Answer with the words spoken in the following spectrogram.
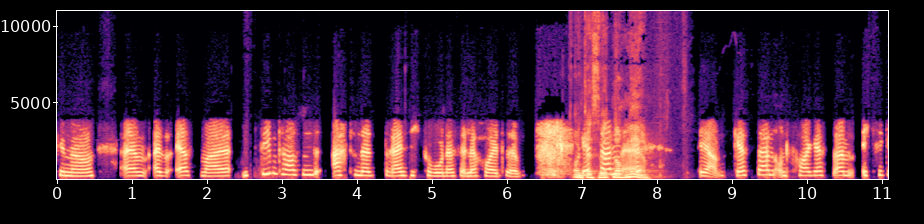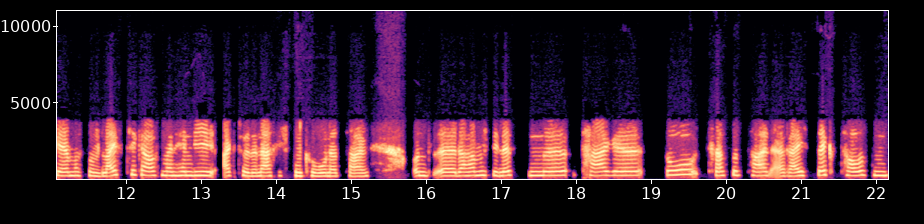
Genau. Ähm, also erstmal 7830 Corona-Fälle heute. Und das wird Gestern, noch mehr. Ja, gestern und vorgestern, ich kriege ja immer so einen Live-Ticker auf mein Handy, aktuelle Nachrichten, Corona-Zahlen. Und äh, da haben mich die letzten äh, Tage so krasse Zahlen erreicht. 6.000,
